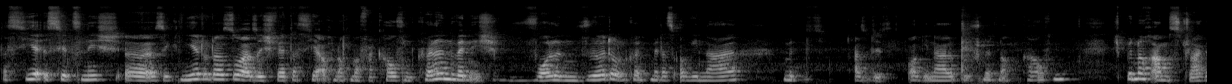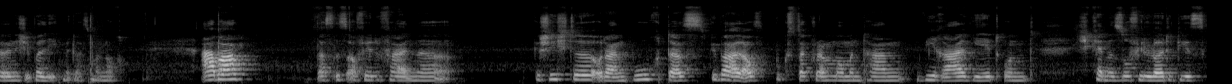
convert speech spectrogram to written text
Das hier ist jetzt nicht äh, signiert oder so, also ich werde das hier auch nochmal verkaufen können, wenn ich wollen würde und könnte mir das Original mit, also das originale Buchschnitt noch kaufen. Ich bin noch am struggeln, ich überlege mir das mal noch. Aber das ist auf jeden Fall eine Geschichte oder ein Buch, das überall auf Bookstagram momentan viral geht und ich kenne so viele Leute, die es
